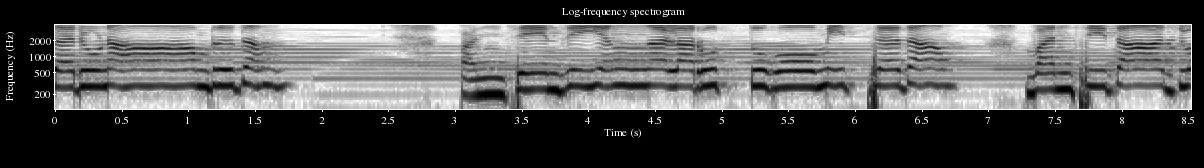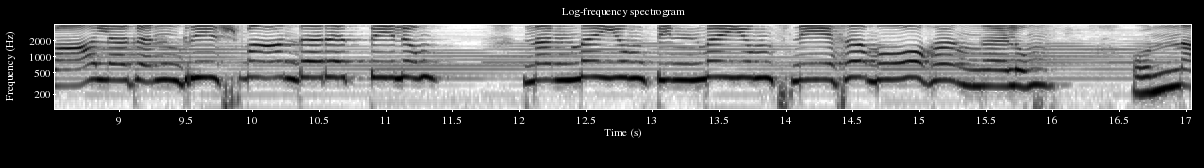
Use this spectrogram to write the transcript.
കരുണാമൃതം. പഞ്ചേന്ദ്രിയങ്ങൾ അറുത്തു ഹോമിച്ചതാം. വഞ്ചിതാജ്വാലതൻ ഗ്രീഷ്മാന്തരത്തിലും നന്മയും തിന്മയും സ്നേഹമോഹങ്ങളും ഒന്നായുറയുന്ന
